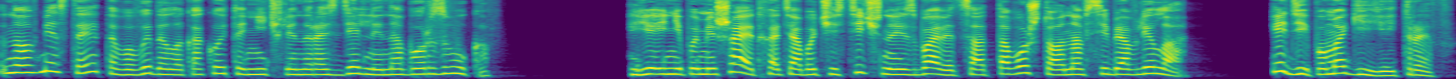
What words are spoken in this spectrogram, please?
но вместо этого выдала какой-то нечленораздельный набор звуков. Ей не помешает хотя бы частично избавиться от того, что она в себя влила. Иди, помоги ей, Треф.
